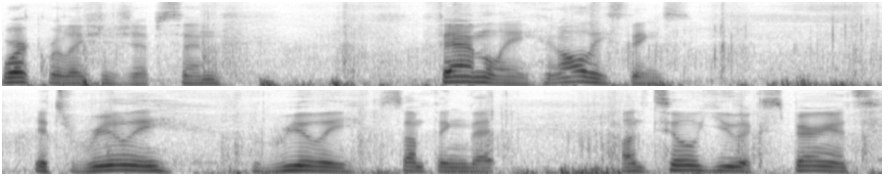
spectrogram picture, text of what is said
work relationships and family and all these things. It's really really something that until you experience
